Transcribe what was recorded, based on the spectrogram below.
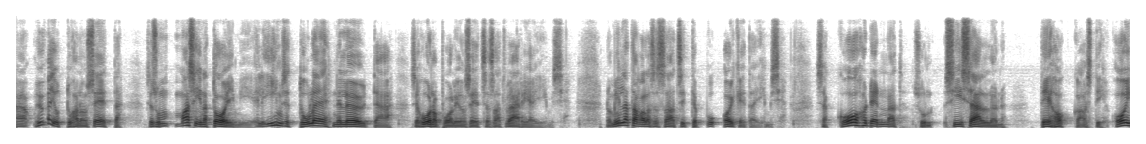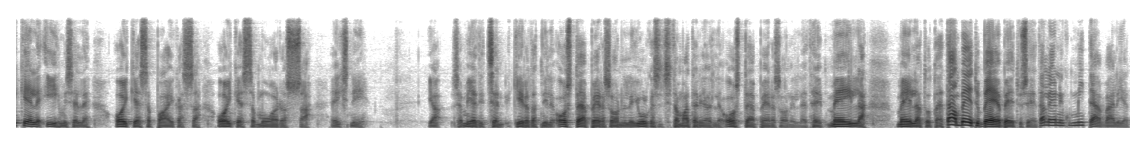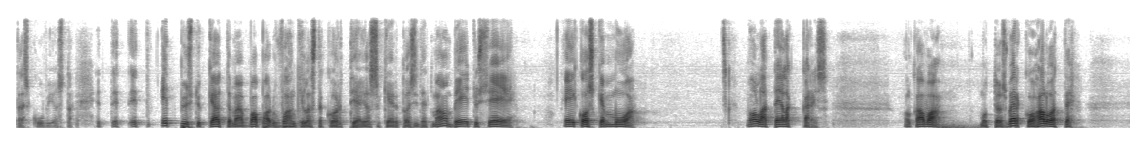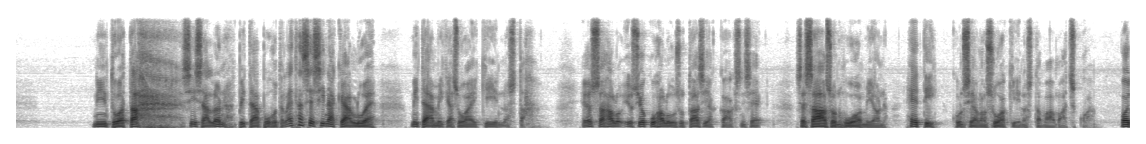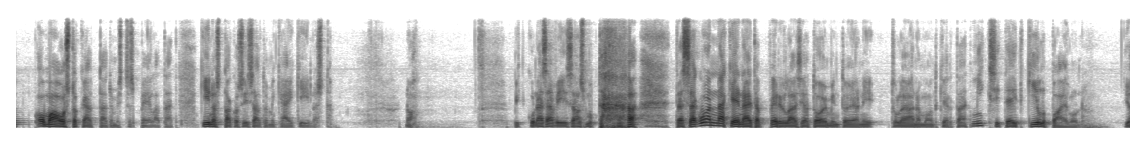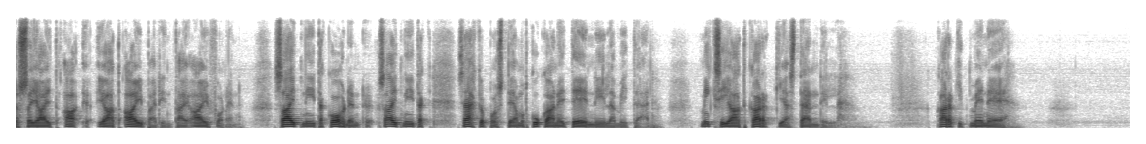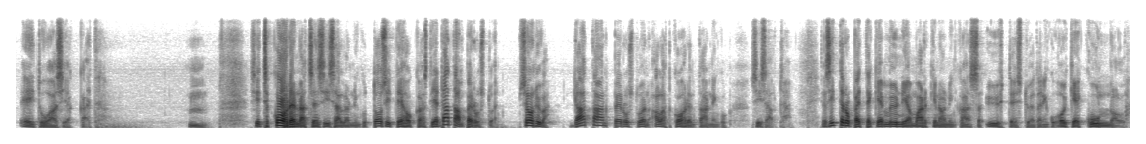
äh, hyvä juttuhan on se, että se sun masina toimii. Eli ihmiset tulee, ne löytää. Se huono puoli on se, että sä saat vääriä ihmisiä. No millä tavalla sä saat sitten oikeita ihmisiä? Sä kohdennat sun sisällön tehokkaasti oikealle ihmiselle oikeassa paikassa, oikeassa muodossa, eikö niin? Ja sä mietit sen, kirjoitat niille ostajapersoonille, julkaiset sitä materiaalille ostajapersoonille, että hei, meillä, meillä tota, tämä on B2B ja B2C, tällä ei ole niin mitään väliä tässä kuviosta. Et, et, et, et pysty käyttämään vapaudun vankilasta korttia, jossa kertoisit, että mä oon B2C, ei koske mua. Me ollaan telkkaris. Olkaa vaan. Mutta jos verkkoa haluatte, niin tuota, sisällön pitää puhutella. Ethän se sinäkään lue mitään, mikä sua ei kiinnosta. Ja jos, halu, jos joku haluaa sut asiakkaaksi, niin se, se saa sun huomion heti, kun siellä on sua kiinnostavaa matskua. Voit omaa ostokäyttäytymistä peilata, että kiinnostaako sisältö, mikä ei kiinnosta. No, pikku näsäviisaus, mutta tässä kun näkee näitä erilaisia toimintoja, niin tulee aina monta kertaa, että miksi teit kilpailun, jossa jaat, jaat iPadin tai iPhoneen sait niitä, kohden, sait niitä sähköposteja, mutta kukaan ei tee niillä mitään. Miksi jaat karkkia standille? Karkit menee, ei tuo asiakkaita. Hmm. Sitten sä kohdennat sen sisällön niin kuin tosi tehokkaasti ja datan perustuen. Se on hyvä. Dataan perustuen alat kohdentaa niin kuin sisältöä. Ja sitten rupeat tekemään myynnin ja markkinoinnin kanssa yhteistyötä niin kuin oikein kunnolla.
